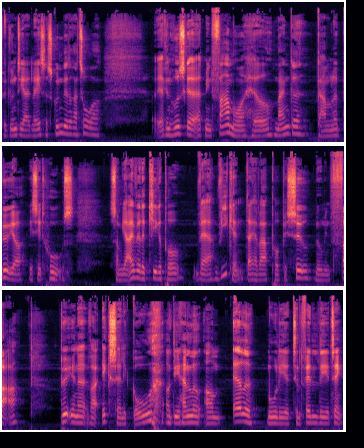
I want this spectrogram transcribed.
begyndte jeg at læse skønlitteratur. Jeg kan huske, at min farmor havde mange gamle bøger i sit hus, som jeg ville kigge på hver weekend, da jeg var på besøg med min far. Bøgerne var ikke særlig gode, og de handlede om alle mulige tilfældige ting.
